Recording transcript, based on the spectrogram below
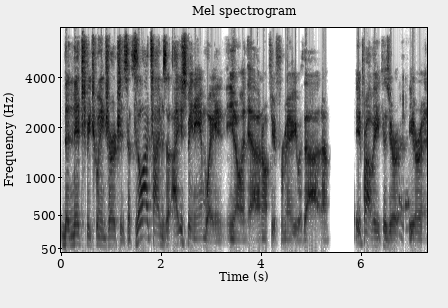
the niche between churches. Because a lot of times I used to be in Amway, and, you know, and I don't know if you're familiar with that. Um, you probably because you're Oh, yeah. you're in,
